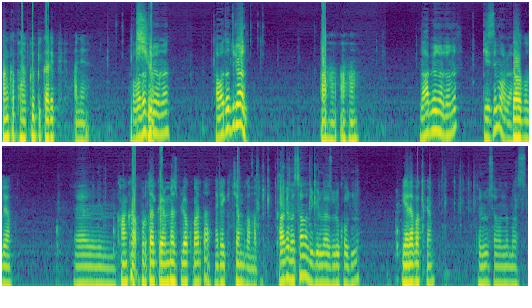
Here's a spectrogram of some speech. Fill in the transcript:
Kanka parkur bir garip. Hani Havada Yok. duruyorsun lan. Havada duruyorsun. aha aha. Ne yapıyorsun orada Onur? Gizli mi orada? Yol buluyorum. Eee, Kanka burada görünmez blok var da nereye gideceğim bulamadım. kanka nasıl anladın görmez blok olduğunu? Yere bakıyorum. Sen anlamazsın.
